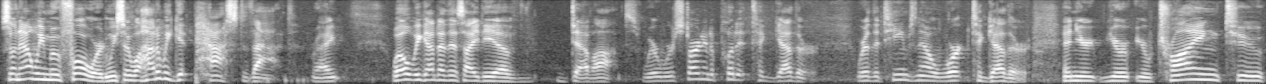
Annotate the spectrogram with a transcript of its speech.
So now we move forward and we say, well, how do we get past that, right? Well, we got to this idea of DevOps, where we're starting to put it together, where the teams now work together, and you're you're you're trying to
